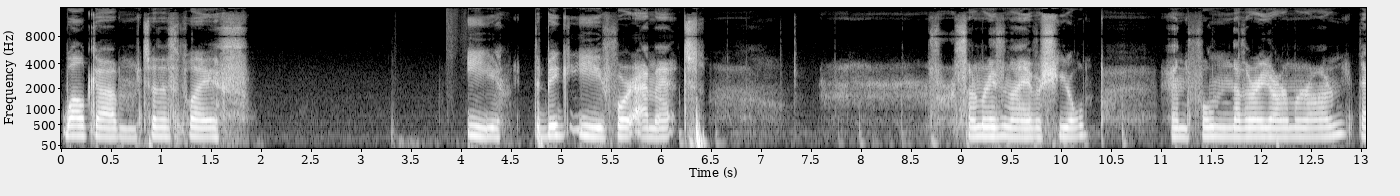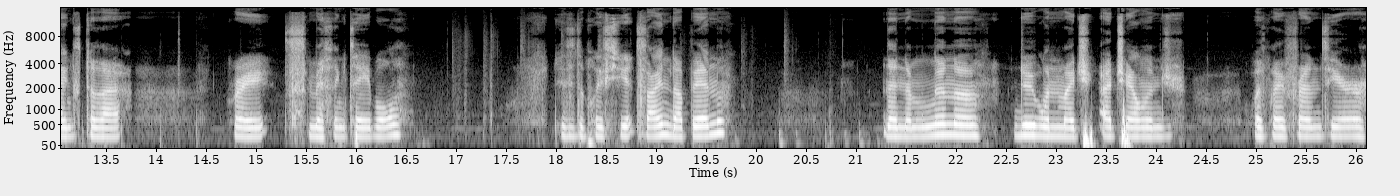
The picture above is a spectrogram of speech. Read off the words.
Welcome to this place. E, the big E for Emmett. For some reason I have a shield and full netherite armor on, thanks to that right smithing table. This is the place to get signed up in. Then I'm gonna do one my ch a challenge with my friends here.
